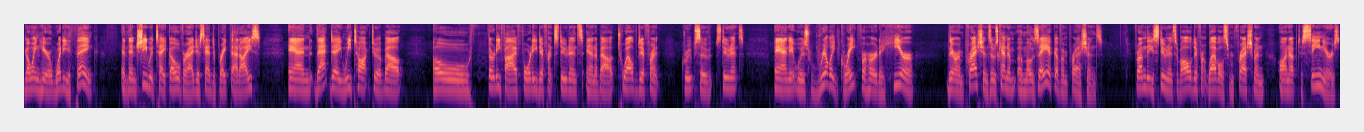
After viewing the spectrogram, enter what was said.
going here. What do you think? And then she would take over. I just had to break that ice. And that day we talked to about, oh, 35, 40 different students and about 12 different groups of students and it was really great for her to hear their impressions. It was kind of a mosaic of impressions from these students of all different levels, from freshmen on up to seniors.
